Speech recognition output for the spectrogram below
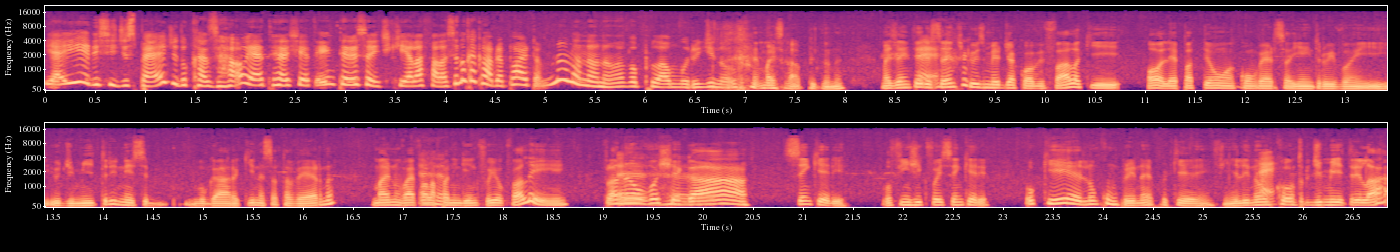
E aí ele se despede do casal e até achei até interessante que ela fala: "Você não quer que eu abra a porta?" "Não, não, não, não, eu vou pular o muro de novo." é mais rápido, né? Mas é interessante que o Smerdiakov fala que, olha, é pra ter uma conversa aí entre o Ivan e o Dimitri nesse lugar aqui, nessa taverna, mas não vai falar Aham. pra ninguém que foi eu que falei, hein? Fala, não, eu vou chegar sem querer. Vou fingir que foi sem querer. O que ele não cumpre, né? Porque, enfim, ele não É. encontra o Dimitri lá,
